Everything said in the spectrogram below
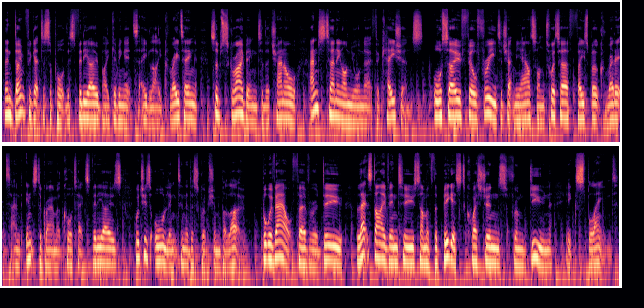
then don't forget to support this video by giving it a like rating, subscribing to the channel, and turning on your notifications. Also, feel free to check me out on Twitter, Facebook, Reddit, and Instagram at Cortex Videos, which is all linked in the description below. But without further ado, let's dive into some of the biggest questions from Dune Explained.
